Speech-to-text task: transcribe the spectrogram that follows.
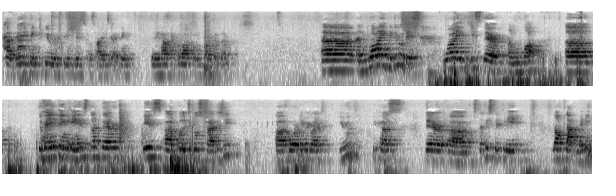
have anything to do with in this society. I think they have a lot in front of them. Uh, and why we do this? Why is there a law? Uh, the main thing is that there is a political strategy uh, for immigrant youth because there are um, statistically not that many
